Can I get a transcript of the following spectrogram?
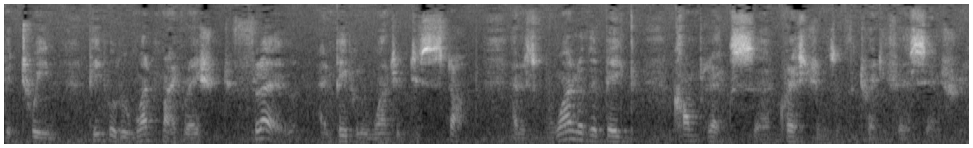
between people who want migration to flow and people who want it to stop. And it's one of the big complex uh, questions of the 21st century.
